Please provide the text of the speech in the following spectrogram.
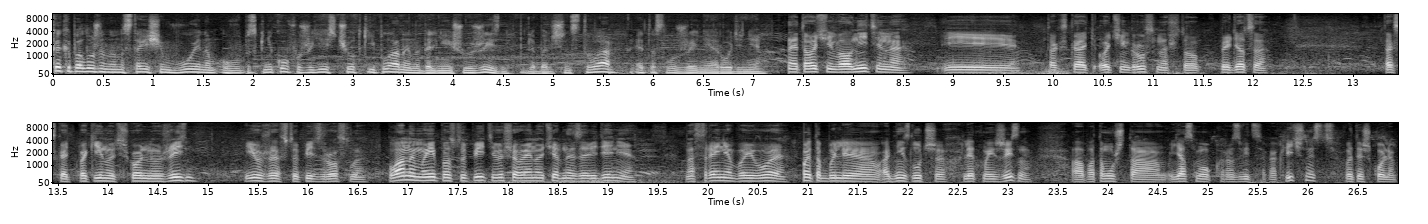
Как и положено настоящим воинам, у выпускников уже есть четкие планы на дальнейшую жизнь. Для большинства это служение Родине. Это очень волнительно и, так сказать, очень грустно, что придется, так сказать, покинуть школьную жизнь и уже вступить в взрослую. Планы мои поступить в высшее военное учебное заведение – Настроение боевое. Это были одни из лучших лет моей жизни, а, потому что я смог развиться как личность в этой школе.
